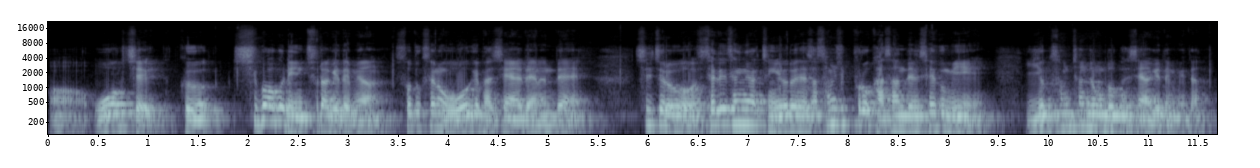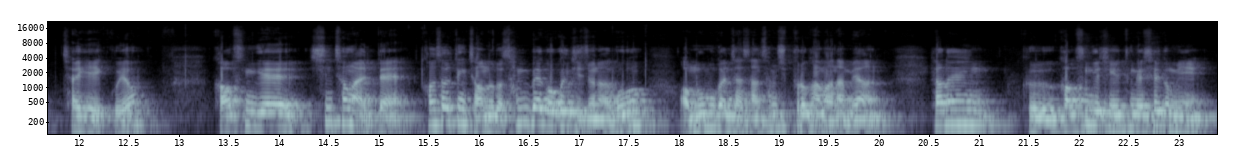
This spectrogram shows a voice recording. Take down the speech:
어, 5억씩 그 10억을 인출하게 되면 소득세는 5억이 발생해야 되는데 실제로 세대 생략 증여를 해서 30% 가산된 세금이 2억 3천 정도 발생하게 됩니다. 차익이 있고요. 가업승계 신청할 때 컨설팅 전으로 300억을 기준하고 업무무관 자산 30% 감안하면 현행 그 가업승계 증여특례 세금이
